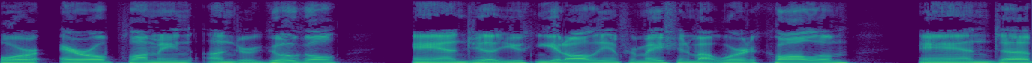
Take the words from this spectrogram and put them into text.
or Arrow Plumbing under Google, and uh, you can get all the information about where to call them and, uh,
